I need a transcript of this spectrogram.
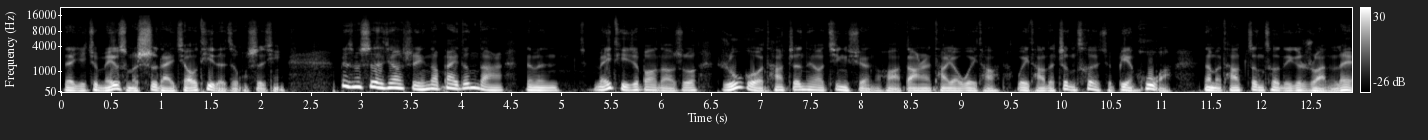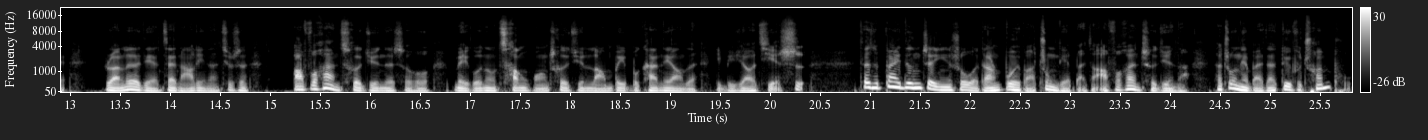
那也就没有什么世代交替的这种事情。为什么世代交替事情？到拜登当然，那么媒体就报道说，如果他真的要竞选的话，当然他要为他为他的政策去辩护啊。那么他政策的一个软肋软肋点在哪里呢？就是。阿富汗撤军的时候，美国那种仓皇撤军、狼狈不堪的样子，你必须要解释。但是拜登阵营说，我当然不会把重点摆在阿富汗撤军了，他重点摆在对付川普，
